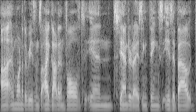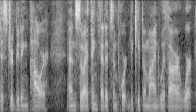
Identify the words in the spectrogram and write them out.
uh, and one of the reasons I got involved in standardizing things is about distributing power. And so I think that it's important to keep in mind with our work.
